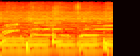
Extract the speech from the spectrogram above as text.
Welcome to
